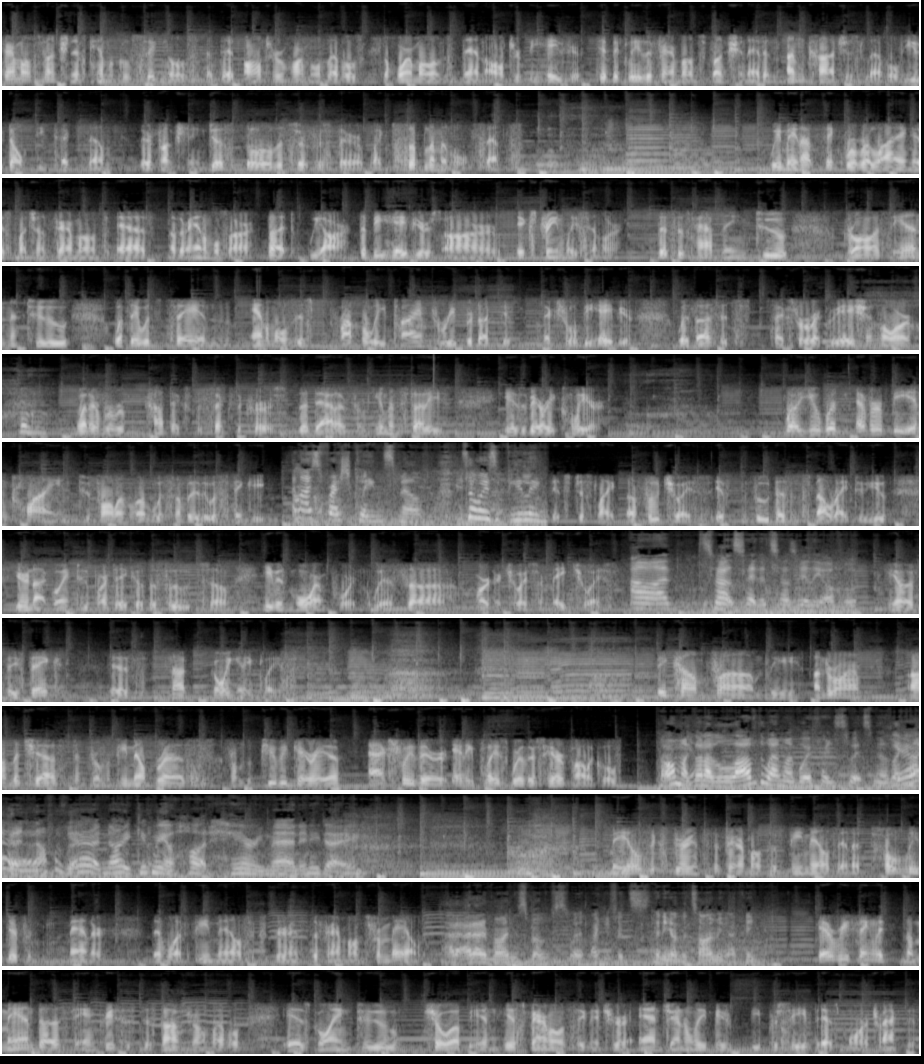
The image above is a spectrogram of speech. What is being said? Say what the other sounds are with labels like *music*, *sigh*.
Pheromones function as chemical signals that alter hormone levels. The hormones then alter behavior. Typically, the pheromones function at an unconscious level. You don't detect them. They're functioning just below the surface there, like subliminal sense. We may not think we're relying as much on pheromones as other animals are, but we are. The behaviors are extremely similar. This is happening to draw us in to what they would say in animals is properly timed reproductive sexual behavior. With us, it's sex for recreation or *laughs* whatever context the sex occurs. The data from human studies is very clear. Well, you wouldn't ever be inclined to fall in love with somebody that was stinky. A nice, fresh, clean smell. It's always appealing. It's just like a food choice. If the food doesn't smell right to you, you're not going to partake of the food. So, even more important with uh, partner choice or mate choice. Oh, I smelled sweat. That smells really awful. You know, if they stink, it's not going anyplace. They come from the underarm, on the chest, and from the female breasts, from the pubic area. Actually, they're any place where there's hair follicles. Oh my god, I love the way my boyfriend's sweat smells. I can't get enough of it. Yeah, no, give me a hot, hairy man any day. Males experience the pheromones of females in a totally different manner than what females experience the pheromones from males. I, I don't mind the smell of sweat, like if it's depending on the timing, I think. Everything that the man does to increase his testosterone level is going to show up in his pheromone signature and generally be, be perceived as more attractive.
